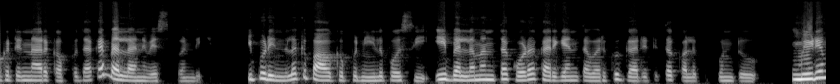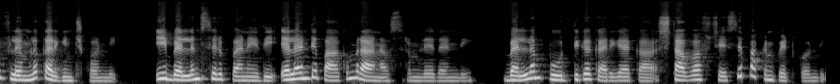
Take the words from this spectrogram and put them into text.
ఒకటిన్నర కప్పు దాకా బెల్లాన్ని వేసుకోండి. ఇప్పుడు ఇందులోకి పావు కప్పు నీళ్ళు పోసి ఈ బెల్లం అంతా కూడా కరిగేంత వరకు గరిటితో కలుపుకుంటూ మీడియం ఫ్లేమ్లో కరిగించుకోండి. ఈ బెల్లం సిరప్ అనేది ఎలాంటి పాకం రానవసరం లేదండి. బెల్లం పూర్తిగా కరిగాక స్టవ్ ఆఫ్ చేసి పక్కన పెట్టుకోండి.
